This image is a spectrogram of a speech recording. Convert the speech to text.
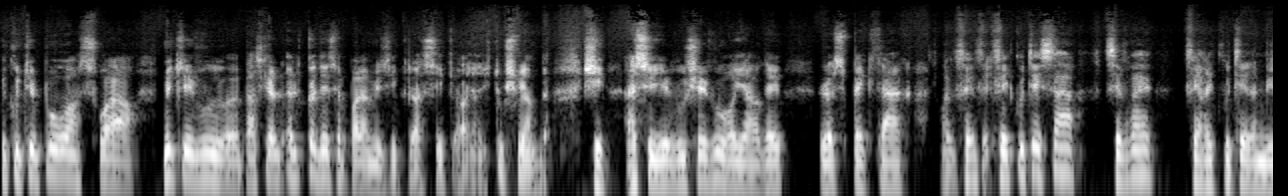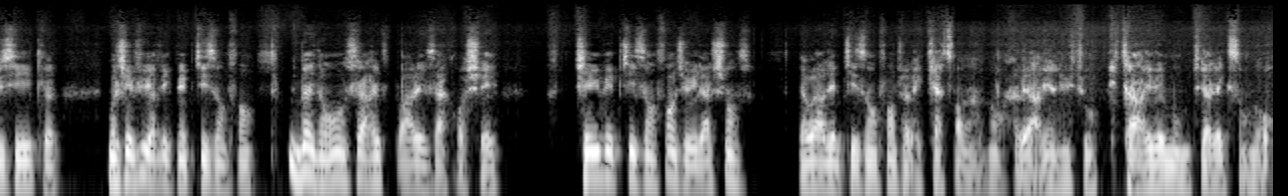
Écoutez pour un soir. Mettez-vous, euh, parce qu'elle ne connaissait pas la musique classique, rien du tout. Je suis un peu. J'ai asseyez-vous chez vous, regardez le spectacle. Faites écouter ça. C'est vrai, faire écouter la musique. Moi, j'ai vu avec mes petits-enfants. Mais non, j'arrive pas à les accrocher. J'ai eu mes petits-enfants, j'ai eu la chance d'avoir des petits-enfants, j'avais 80 ans, j'avais rien du tout. Et est arrivé mon petit Alexandro.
